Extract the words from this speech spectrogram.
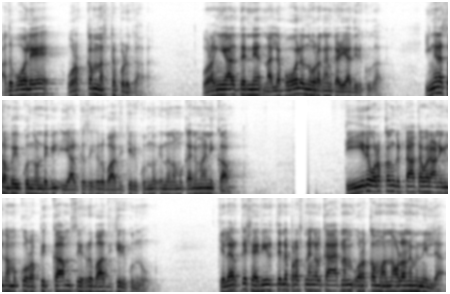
അതുപോലെ ഉറക്കം നഷ്ടപ്പെടുക. ഉറങ്ങിയാൽ തന്നെ നല്ലപോലെ ഒന്നും ഉറങ്ങാൻ കഴിയാതിരിക്കുക. ഇങ്ങനെ സംഭവിക്കുന്നുണ്ടെങ്കിൽ ഇയാൾക്ക് സിഹിർ ബാധിച്ചിരിക്കുന്നു എന്ന് നമുക്ക് അനുമാനിക്കാം. തീരെ ഉറക്കം കിട്ടാത്തവരാണെങ്കിൽ നമുക്ക് ഉറപ്പിക്കാം സിഹർ ബാധിച്ചിരിക്കുന്നു. ചിലർക്ക് ശരീരത്തിന്റെ പ്രശ്നങ്ങൾ കാരണം ഉറക്കം വന്നോളണമെന്നില്ല.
